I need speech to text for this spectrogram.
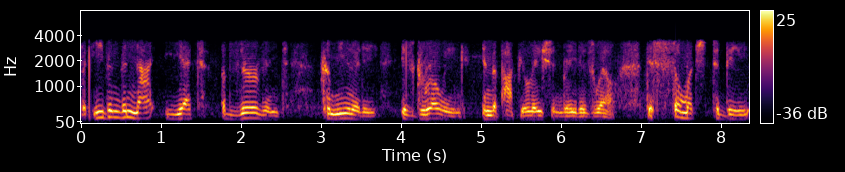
but even the not yet observant community is growing in the population rate as well. There's so much to be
